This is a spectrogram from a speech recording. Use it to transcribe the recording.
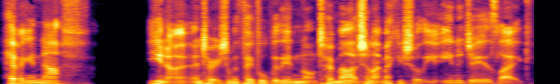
having enough, you know, interaction with people but then not too much and like making sure that your energy is like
